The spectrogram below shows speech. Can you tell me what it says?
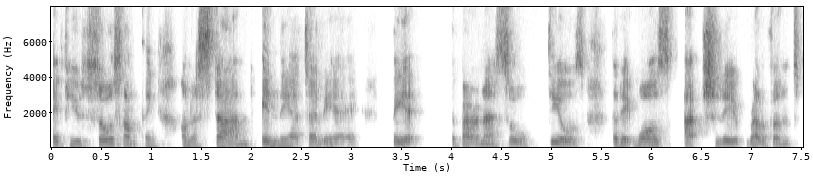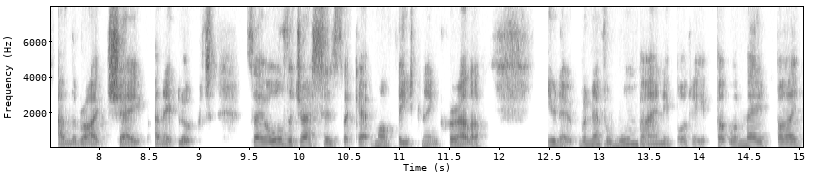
if you saw something on a stand in the atelier, be it the Baroness or Dior's, that it was actually relevant and the right shape and it looked. So all the dresses that get moth eaten in Cruella, you know, were never worn by anybody, but were made by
